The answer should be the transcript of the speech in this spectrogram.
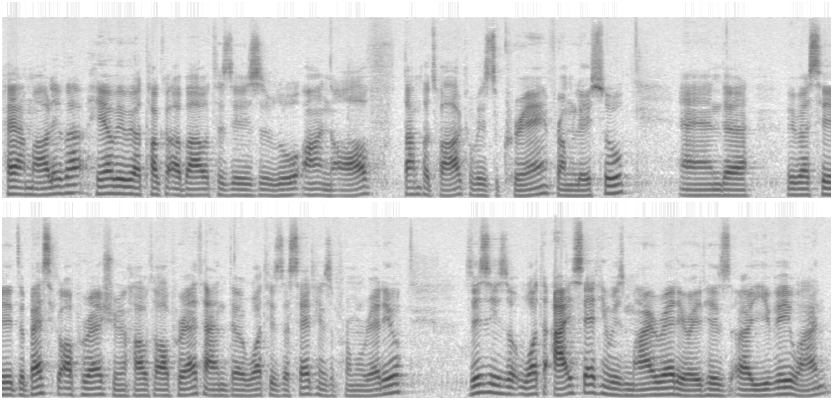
Hi, I'm Oliver. Here we will talk about this roll on and off dumper truck with crane from Lesu. And uh, we will see the basic operation, how to operate, and uh, what is the settings from radio. This is what I setting with my radio. It is a EV one.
